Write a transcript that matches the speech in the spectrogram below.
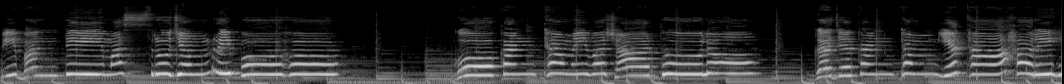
पिबन्तीमसृजं रिपोः। गोकण्ठमिव शार्दूलो। गजकण्ठं यथा हरिः।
